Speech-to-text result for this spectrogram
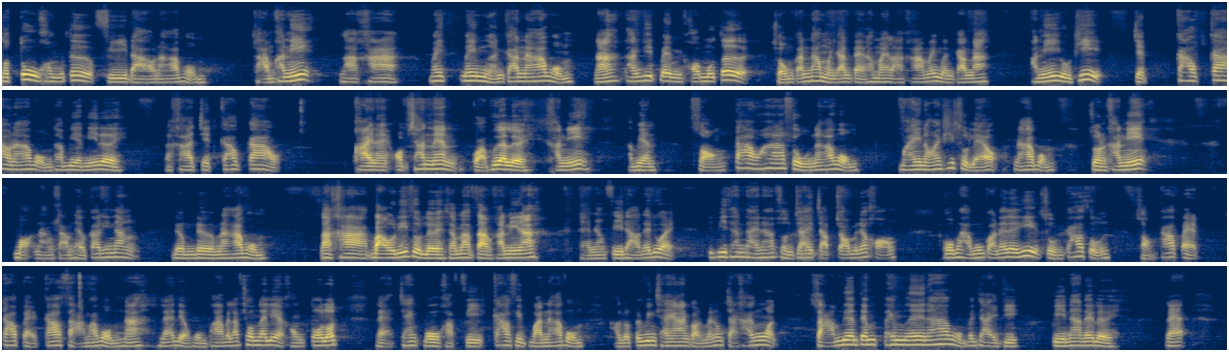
รถตู้คอมพิวเตอร์ฟรีดาวนะครับผมสามคันนี้ราคาไม่ไม่เหมือนกันนะครับผมนะทั้งที่เป็นคอมพิวเตอร์โฉมกันดั้มเหมือนกันแต่ทำไมราคาไม่เหมือนกันนะคันนี้อยู่ที่ 799 นะครับผมทะเบียนนี้เลย ราคา 799 ภายในออปชั่นแน่นกว่าเพื่อนเลย คันนี้ทะเบียน 2950 นะครับผมไม่น้อยที่สุดแล้วนะครับผมส่วนคันนี้เบาะหนัง3แถว9ที่นั่งเดิมๆนะครับผม ราคาเบาที่สุดเลยสำหรับสามคันนี้นะแถมยังฟรีดาวได้ด้วย พี่ๆท่านใดนะครับสนใจจับจองเป็นเจ้าของโทรมาหาผมก่อนได้เลยที่ 090 298 9893 ครับผมนะ และเดี๋ยวผมพาไปรับชมรายละเอียดของตัวรถ และแจ้งโปรขับฟรี 90 วันนะครับผม เอารถไปวิ่งใช้งานก่อนไม่ต้องจ่ายค่างวด 3 เดือนเต็มๆเลยนะครับผมไปจ่ายอีกทีปีหน้าได้เลย และ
